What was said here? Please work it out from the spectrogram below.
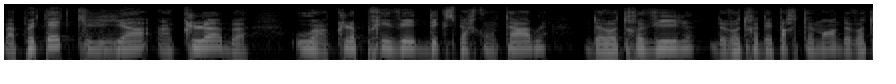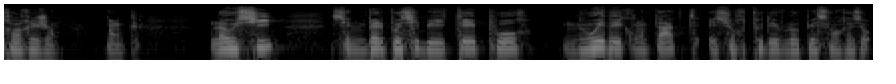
bah peut-être qu'il y a un club ou un club privé d'experts comptables de votre ville, de votre département, de votre région. Donc là aussi, c'est une belle possibilité pour nouer des contacts et surtout développer son réseau.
